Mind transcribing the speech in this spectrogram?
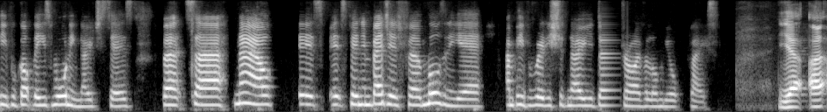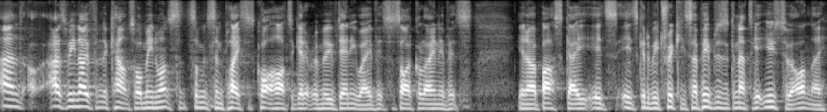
people got these warning notices, but uh, now it's it's been embedded for more than a year, and people really should know you don't drive along York Place. Yeah, and as we know from the council, I mean, once something's in place, it's quite hard to get it removed anyway. If it's a cycle lane, if it's, you know, a bus gate, it's it's going to be tricky. So people are just going to have to get used to it, aren't they?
